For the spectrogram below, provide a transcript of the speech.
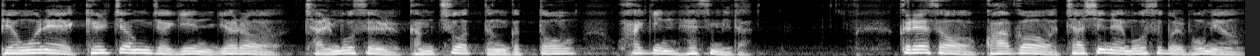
병원의 결정적인 여러 잘못을 감추었던 것도 확인했습니다. 그래서 과거 자신의 모습을 보며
